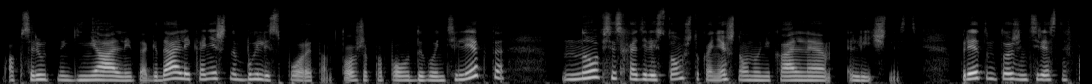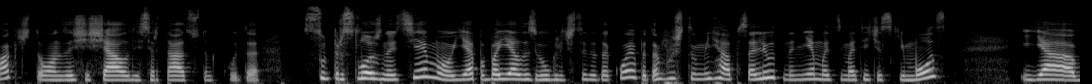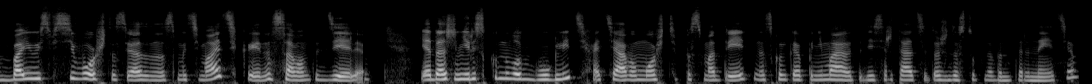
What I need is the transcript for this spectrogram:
абсолютно гениальный и так далее. Конечно, были споры там тоже по поводу его интеллекта, но все сходились в том, что, конечно, он уникальная личность. При этом тоже интересный факт, что он защищал диссертацию на какую-то суперсложную тему, я побоялась гуглить, что это такое, потому что у меня абсолютно не математический мозг, и я боюсь всего, что связано с математикой на самом-то деле. Я даже не рискнула гуглить, хотя вы можете посмотреть. Насколько я понимаю, эта диссертация тоже доступна в интернете.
